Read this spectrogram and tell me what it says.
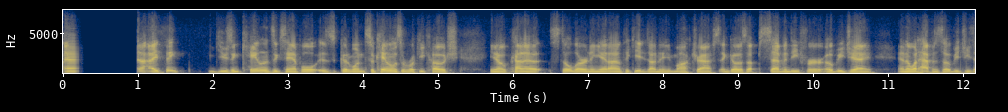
and I think using Calin's example is a good one. So Kalen was a rookie coach, you know, kind of still learning it. I don't think he'd done any mock drafts and goes up 70 for OBJ. And then what happens to OBJ's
